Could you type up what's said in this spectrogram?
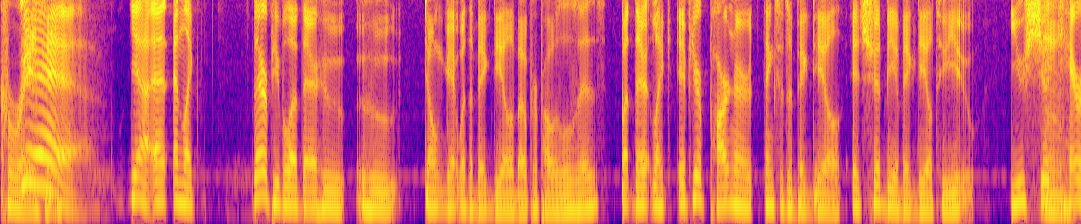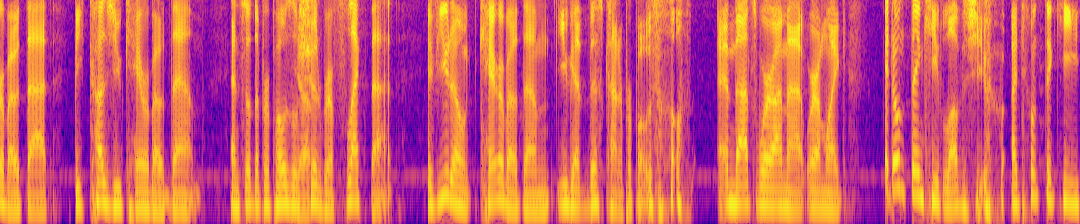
crazy. yeah, Yeah, and, and like there are people out there who who don't get what the big deal about proposals is. But they're like if your partner thinks it's a big deal, it should be a big deal to you. You should mm. care about that because you care about them. And so the proposal should reflect that. If you don't care about them, you get this kind of proposal. and that's where I'm at where I'm like I don't think he loves you. I don't think he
